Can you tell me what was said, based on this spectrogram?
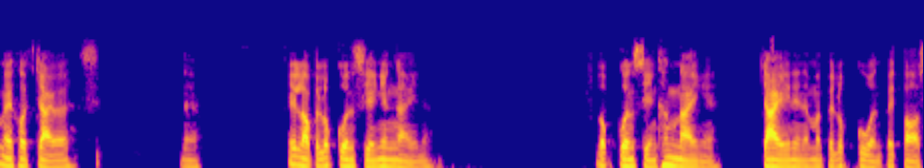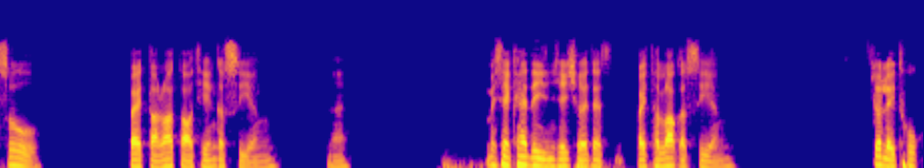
ไม่เข้าใจว่านะให้เราไปรบกวนเสียงยังไงนะ รบกวนเสียงข้างในไง ใจเนี่ยนะมันไปรบกวนไปต่อสู้ ต่อรอต่อเถียงกับเสียงนะไม่ใช่แค่ได้ยินเฉยๆแต่ไปทะเลาะกกับเสียง ก็เลยทุกข์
